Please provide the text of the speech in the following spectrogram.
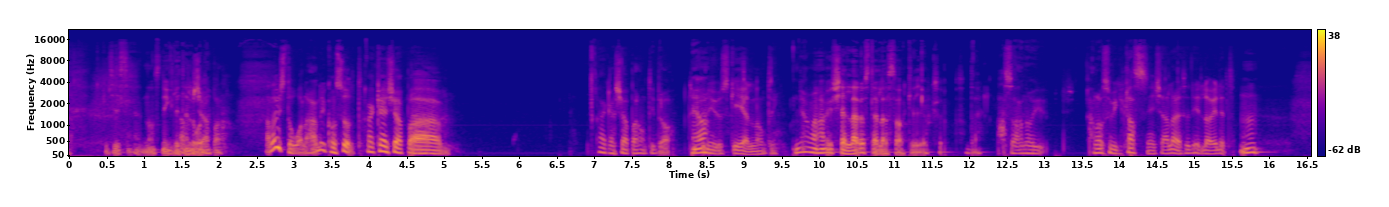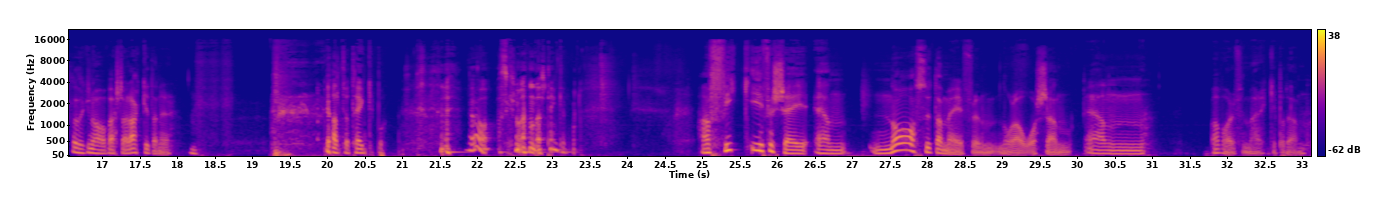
Precis, någon snygg liten låda. köpa. Han har ju stålar, han är ju konsult. Han kan köpa, han kan köpa någonting bra. Typ Ja. en USG eller någonting. Ja, man har ju källare att ställa saker i också. Sånt där. Alltså han har ju, han har så mycket plats i sin källare så det är löjligt. Mm. Jag skulle kunna ha värsta racket där nere. det är allt jag tänker på. Ja, vad ska man annars tänka på? Han fick i och för sig en NAS utav mig för några år sedan. En, vad var det för märke på den?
